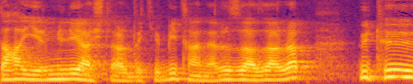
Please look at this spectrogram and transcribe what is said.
daha 20'li yaşlardaki bir tane Rıza Zarrab bütün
